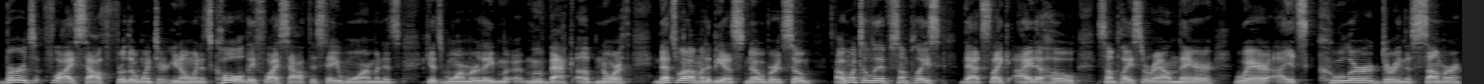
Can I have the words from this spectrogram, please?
birds fly south for the winter. You know, when it's cold, they fly south to stay warm, and it gets warmer, they move back up north. And that's what I'm going to be a snowbird. So I want to live someplace that's like Idaho, someplace around there where it's cooler during the summer.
